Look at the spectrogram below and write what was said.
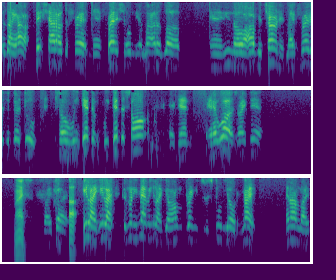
it was like, ah, big shout out to Fred, man. Fred showed me a lot of love, and you know, I'll return it. Like, Fred is a good dude. So we did the we did the song, and then it was right there. Nice. Like that. Uh, he like he like because when he met me, he like, yo, I'm gonna you to the studio tonight, and I'm like,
